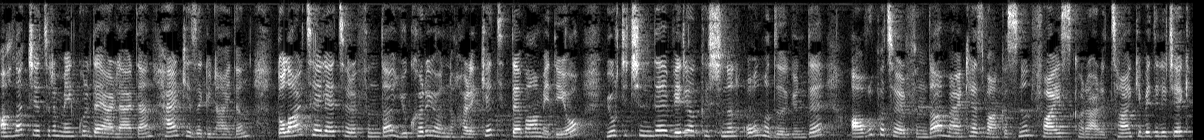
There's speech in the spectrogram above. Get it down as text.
Ahlatçı Yatırım Menkul Değerler'den herkese günaydın. Dolar TL tarafında yukarı yönlü hareket devam ediyor. Yurt içinde veri akışının olmadığı günde Avrupa tarafında Merkez Bankası'nın faiz kararı takip edilecek.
